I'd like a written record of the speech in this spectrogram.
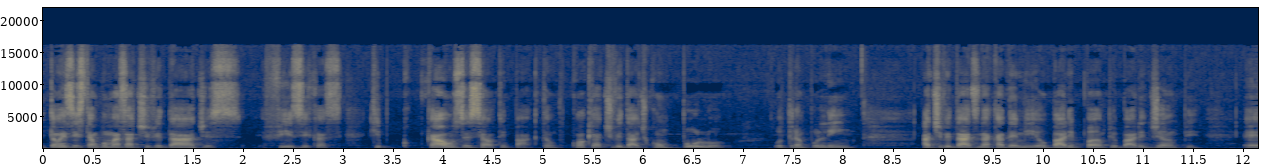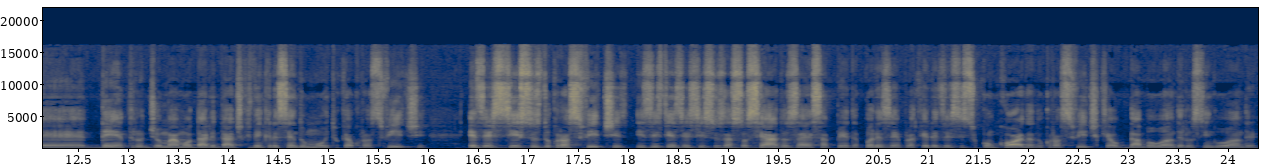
Então, existem algumas atividades físicas que causam esse alto impacto. Então, qualquer atividade com pulo, o trampolim, atividades na academia, o body pump, o body jump, é, dentro de uma modalidade que vem crescendo muito, que é o crossfit, Exercícios do CrossFit, existem exercícios associados a essa perda. Por exemplo, aquele exercício com corda do CrossFit, que é o double under ou single under.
